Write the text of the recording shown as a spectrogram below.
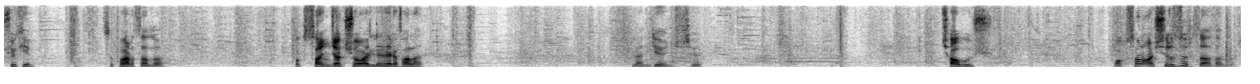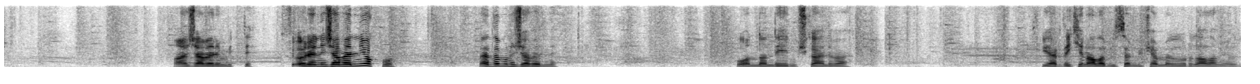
Şu kim? Spartalı o. Bak sancak şövalyeleri falan. Finlandiya oyuncusu. Çavuş. Baksana aşırı zırhlı adamlar. Ha javelin bitti. Şu ölenin javelini yok mu? Nerede bunun javelini? Bu ondan değilmiş galiba. Bir yerdekini alabilsem mükemmel olur da alamıyoruz.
